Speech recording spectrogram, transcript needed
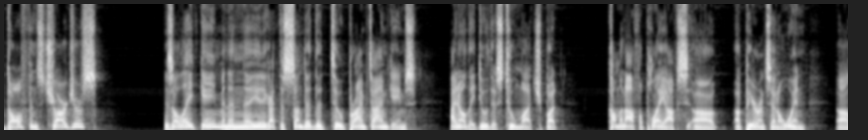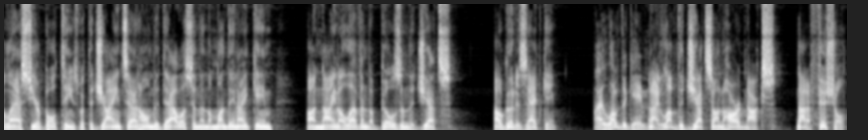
Dolphins Chargers is a late game, and then you got the Sunday, the two prime time games. I know they do this too much, but coming off a playoffs uh, appearance and a win uh, last year, both teams, with the Giants at home to Dallas, and then the Monday night game on 9-11, the Bills and the Jets. How good is that game? I love the game. And I love the Jets on Hard Knocks. Not official,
